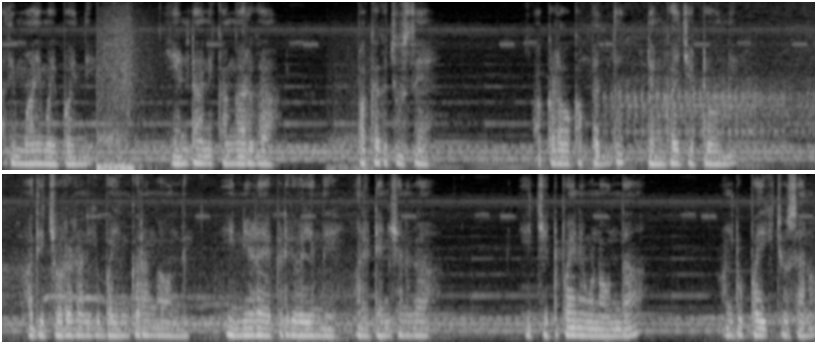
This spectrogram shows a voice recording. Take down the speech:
అది మాయమైపోయింది. ఏంటా అని కంగారుగా పక్కకు చూస్తే అక్కడ ఒక పెద్ద టెంకాయ చెట్టు ఉంది. అది చూడడానికి భయంకరంగా ఉంది. ఈ నీడ ఎక్కడికి వెళ్ళింది అని టెన్షన్గా ఈ చెట్టు పైన ఏమైనా ఉందా? అంటూ పైకి చూశాను.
